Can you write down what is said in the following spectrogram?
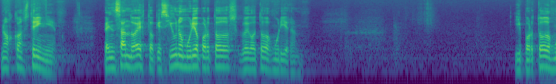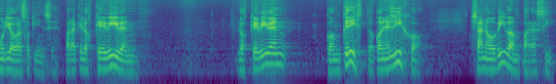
nos constriñe, pensando esto, que si uno murió por todos, luego todos murieron. Y por todos murió, verso 15, para que los que viven, los que viven con Cristo, con el Hijo, ya no vivan para sí,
